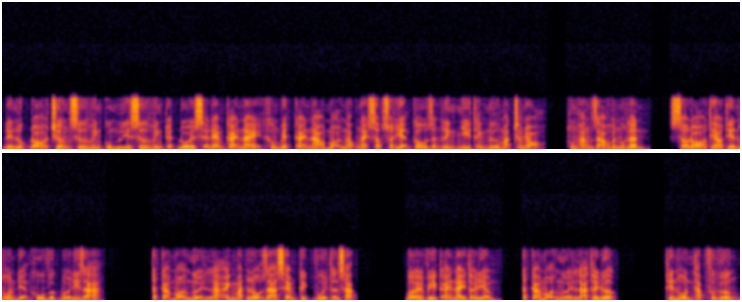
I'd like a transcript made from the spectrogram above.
Đến lúc đó Trương Sư Huynh cùng Lý Sư Huynh tuyệt đối sẽ đem cái này không biết cái nào mọi ngóc ngách sắp xuất hiện câu dẫn Linh Nhi thánh nữ mặt trắng nhỏ, hung hăng giao hấn một lần, sau đó theo thiên hồn điện khu vực đuổi đi ra. Tất cả mọi người là ánh mắt lộ ra xem kịch vui thần sắc. Bởi vì cái này thời điểm, tất cả mọi người là thấy được. Thiên hồn tháp phương hướng,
